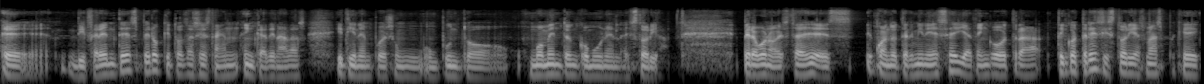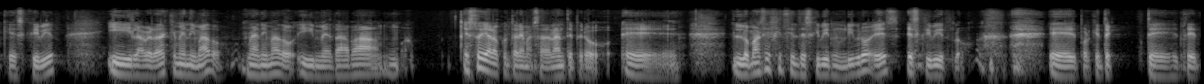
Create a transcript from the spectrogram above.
eh, diferentes, pero que todas están encadenadas y tienen pues un, punto, un momento en común en la historia. Pero bueno, esta es cuando termine ese ya tengo otra, tengo tres historias más que, que escribir y la verdad es que me ha animado, me ha animado y me daba esto ya lo contaré más adelante, pero eh, lo más difícil de escribir un libro es escribirlo, eh, porque te te,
